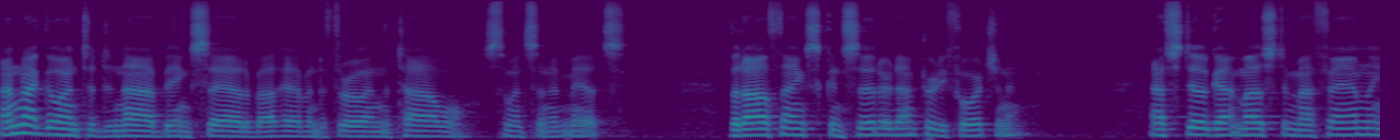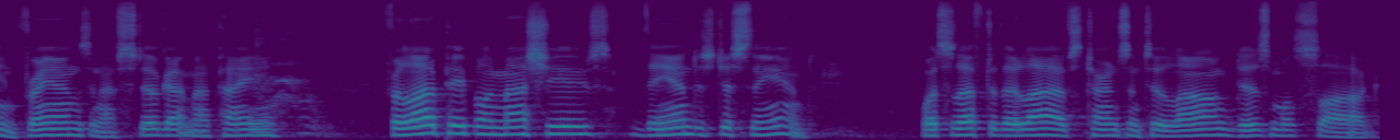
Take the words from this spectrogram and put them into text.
I'm not going to deny being sad about having to throw in the towel, Swenson admits. But all things considered, I'm pretty fortunate. I've still got most of my family and friends, and I've still got my painting. For a lot of people in my shoes, the end is just the end. What's left of their lives turns into a long, dismal slog.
